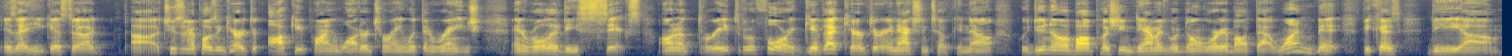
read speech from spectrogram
Is that he gets to uh, choose an opposing character occupying water terrain within range and roll a d6. On a 3 through 4, give that character an action token. Now, we do know about pushing damage, but don't worry about that one bit because the um,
